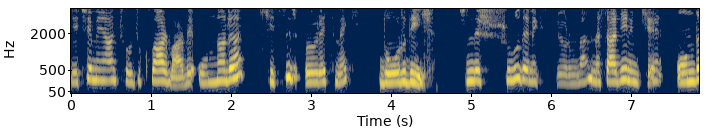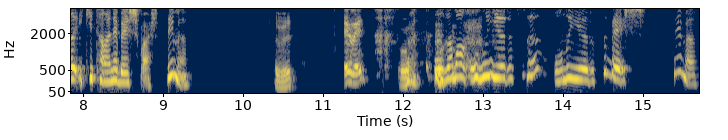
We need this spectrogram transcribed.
geçemeyen çocuklar var ve onlara kesir öğretmek doğru değil. Şimdi şunu demek istiyorum ben. Mesela diyelim ki onda iki tane beş var değil mi? Evet. Evet. o zaman onun yarısı, onun yarısı beş değil mi?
